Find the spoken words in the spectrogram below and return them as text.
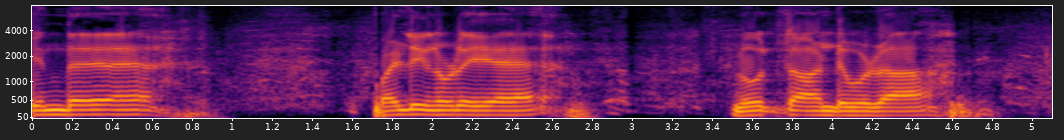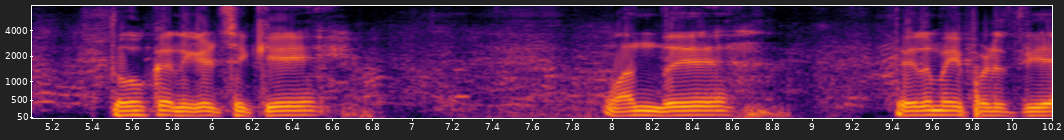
இந்த பள்ளியினுடைய நூற்றாண்டு விழா துவக்க நிகழ்ச்சிக்கு வந்து பெருமைப்படுத்திய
